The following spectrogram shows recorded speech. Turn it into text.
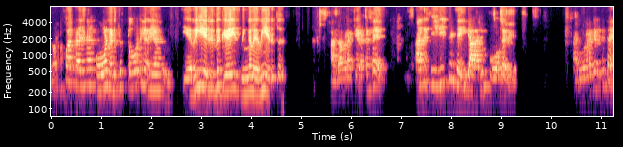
അപ്പൊ തന്നെ ഫോൺ എടുത്ത് തോട്ടിൽ എറിയാൻ എറിയരുത് ഗൈസ് നിങ്ങൾ എറിയരുത്. അതവിടെ കിടക്കട്ടെ. അത് ഡിലീറ്റ് ചെയ്യാനും പോകരുത്. അതുകൂടെ കിടക്കട്ടെ.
